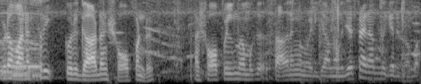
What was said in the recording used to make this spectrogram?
ഇവിടെ വനശ്രീ ഒരു ഗാർഡൻ ഷോപ്പുണ്ട്. ആ ഷോപ്പിൽ നിന്ന് നമുക്ക് സാധനങ്ങൾ മേടിക്കാവുന്നതാണ്. ജസ്റ്റ് അതിനകത്ത് നിന്ന് കയറിയിട്ടുണ്ടോ.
